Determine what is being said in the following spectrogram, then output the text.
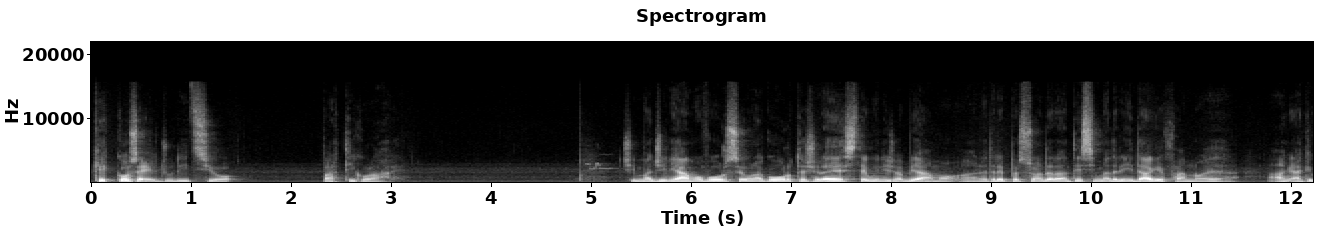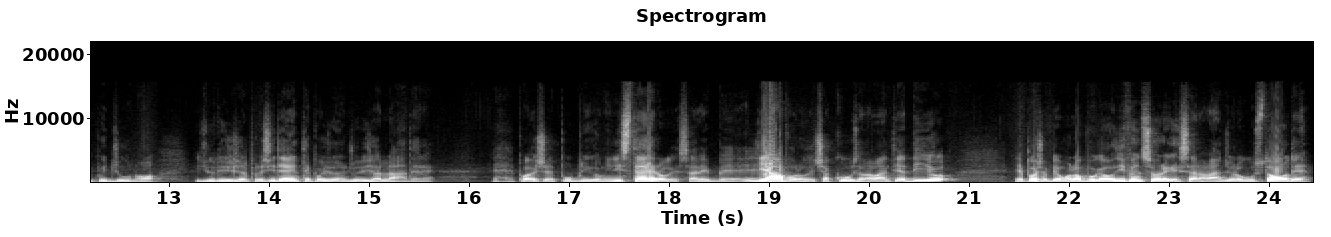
che cos'è il giudizio particolare? Ci immaginiamo forse una corte celeste, quindi abbiamo eh, le tre persone della Santissima Trinità che fanno, eh, anche qui giù, no? I giudici c'è il presidente, poi ci sono i giudici all'atere eh, poi c'è il pubblico ministero, che sarebbe il diavolo, che ci accusa davanti a Dio, e poi abbiamo l'avvocato difensore che sarà l'angelo custode.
